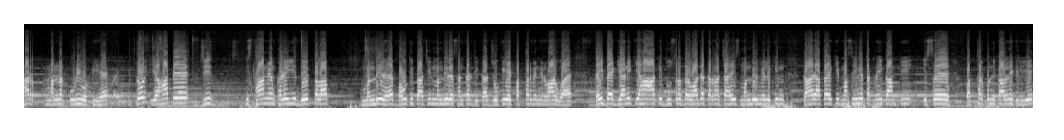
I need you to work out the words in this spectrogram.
हर मन्नत पूरी होती है। मित्रों, यहाँ पे जिस स्थान में हम खड़े हैं, ये देव तालाब मंदिर है, बहुत ही प्राचीन मंदिर है शंकर जी का, जो कि एक पत्थर में निर्माण हुआ है। कई वैज्ञानिक यहाँ आके दूसरा दरवाज़ा करना चाहे इस मंदिर में, लेकिन कहा जाता है कि मशीनें तक नहीं काम की इस पत्थर को निकालने के लिए।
